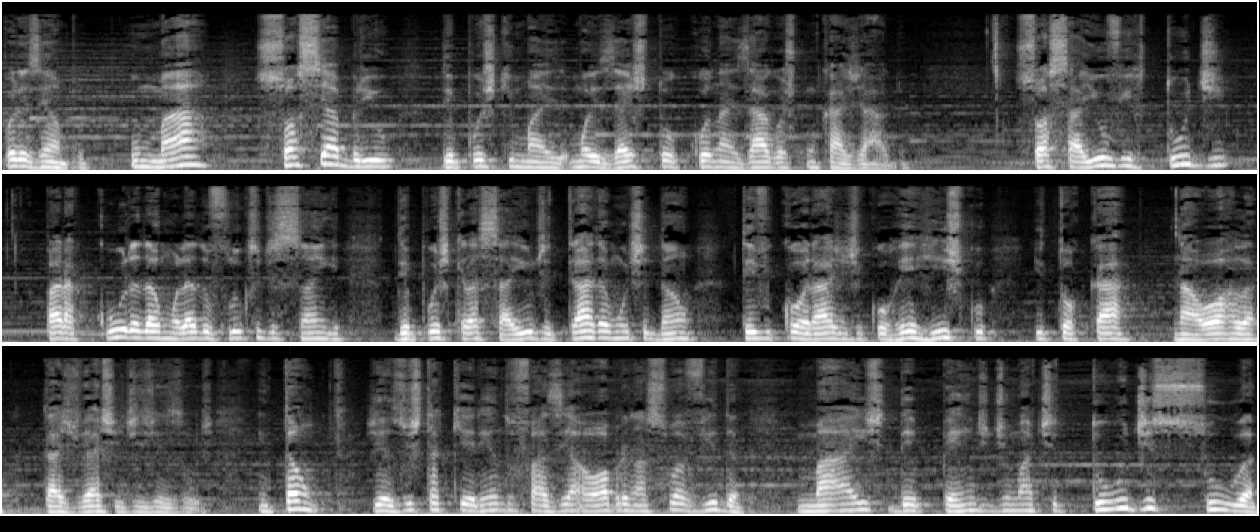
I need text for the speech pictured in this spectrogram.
Por exemplo, o mar só se abriu depois que Moisés tocou nas águas com cajado. Só saiu virtude para a cura da mulher do fluxo de sangue depois que ela saiu de trás da multidão, teve coragem de correr risco e tocar na orla das vestes de Jesus. Então, Jesus está querendo fazer a obra na sua vida, mas depende de uma atitude sua,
